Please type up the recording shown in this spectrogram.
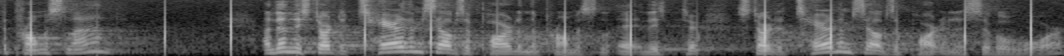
the promised land. And then they start to tear themselves apart in the promised uh, they start to tear themselves apart in a civil war.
